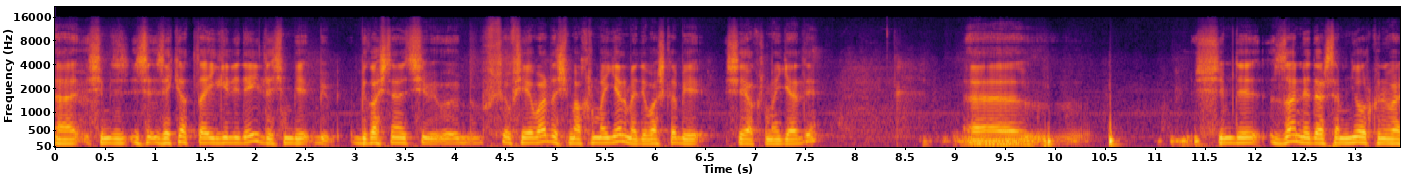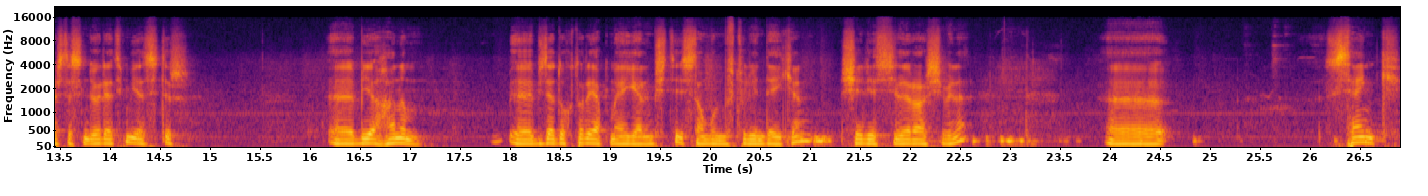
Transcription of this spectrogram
Ee, şimdi ze- zekatla ilgili değil de şimdi bir, bir- birkaç tane şey var da şimdi aklıma gelmedi. Başka bir şey aklıma geldi. Ee, şimdi zannedersem New York Üniversitesi'nde öğretim üyesidir. Ee, bir hanım e, bize doktora yapmaya gelmişti İstanbul Müftülüğü'ndeyken Şeriatçiler Arşivine. Ee, Senk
